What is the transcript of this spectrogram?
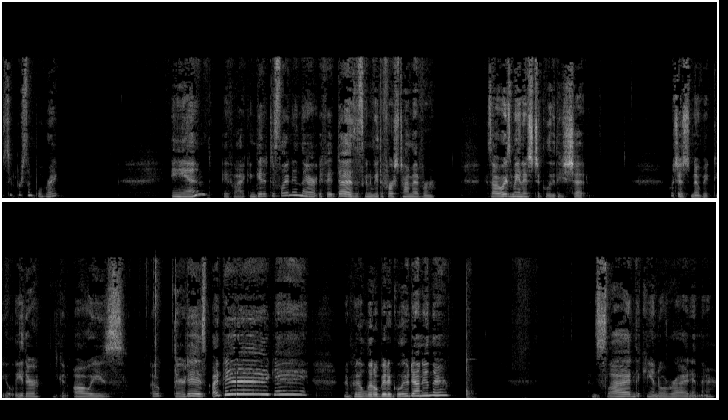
Super simple, right? And if I can get it to slide in there, if it does, it's going to be the first time ever. Because I always manage to glue these shut. Which is no big deal either. You can always... Oh, there it is. I did it! Yay! I'm going to put a little bit of glue down in there. And slide the candle right in there.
